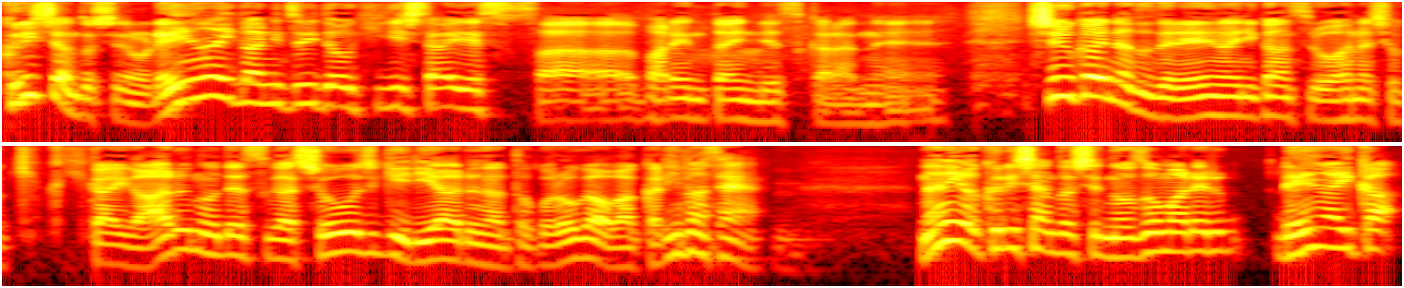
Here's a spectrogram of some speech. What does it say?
クリスチャンとしての恋愛観についてお聞きしたいです。さあ、バレンタインですからね。集会などで恋愛に関するお話を聞く機会があるのですが、正直リアルなところがわかりません。何がクリスチャンとして望まれる恋愛か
